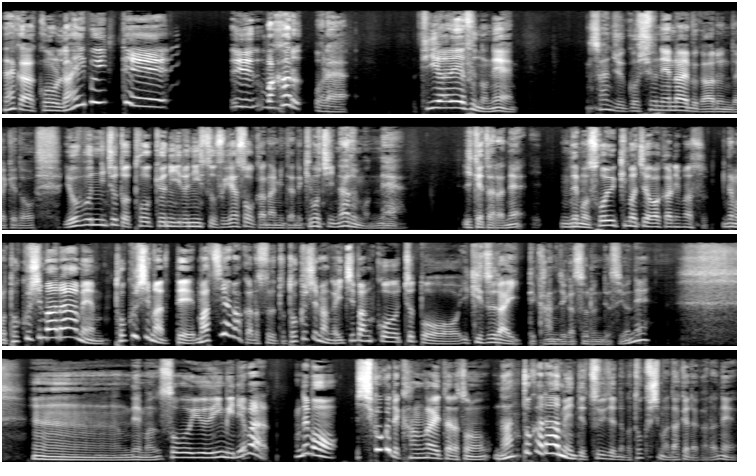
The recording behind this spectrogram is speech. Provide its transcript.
なんか、このライブ行って、え、わかる？俺。TRF のね、35周年ライブがあるんだけど、余分にちょっと東京にいる日数増やそうかなみたいな気持ちになるもんね。行けたらね。でもそういう気持ちはわかります。でも徳島ラーメン、徳島って松山からすると徳島が一番こうちょっと行きづらいって感じがするんですよね。うーん、でもそういう意味では、でも四国で考えたらその、なんとかラーメンってついてるのが徳島だけだからね。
